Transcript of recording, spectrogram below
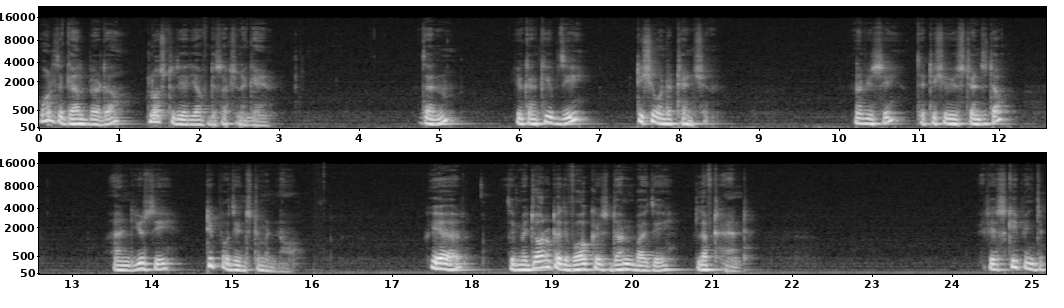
Hold the gallbladder close to the area of dissection again. Then you can keep the tissue under tension. Now you see the tissue is tensed up and use the tip of the instrument now. Here the majority of the work is done by the left hand. It is keeping the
